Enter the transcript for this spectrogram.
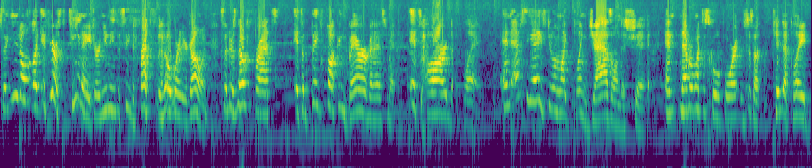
So you don't like if you're a teenager and you need to see the frets to know where you're going. So there's no frets. It's a big fucking bear of an instrument. It's hard to play. And MCA's doing like playing jazz on this shit and never went to school for it. It was just a kid that played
